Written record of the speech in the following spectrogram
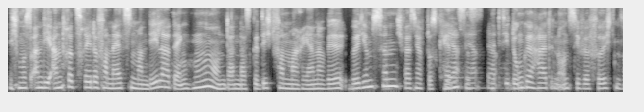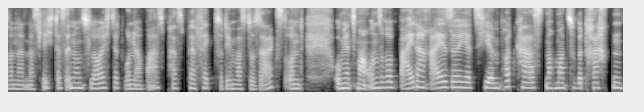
Ich muss an die Antrittsrede von Nelson Mandela denken und an das Gedicht von Marianne Williamson. Ich weiß nicht, ob du es kennst. Ja, ja, ja. Nicht die Dunkelheit in uns, die wir fürchten, sondern das Licht, das in uns leuchtet. Wunderbar, es passt perfekt zu dem, was du sagst. Und um jetzt mal unsere beider Reise jetzt hier im Podcast nochmal zu betrachten.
